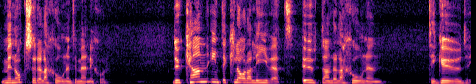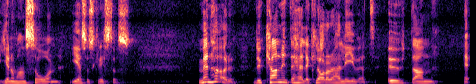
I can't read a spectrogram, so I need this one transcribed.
men också relationen till människor. Du kan inte klara livet utan relationen till Gud genom hans son Jesus Kristus. Men hör, du kan inte heller klara det här livet utan eh,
